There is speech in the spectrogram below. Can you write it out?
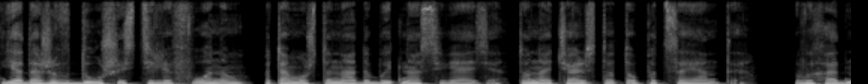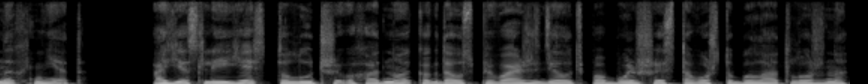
Я даже в душе с телефоном, потому что надо быть на связи. То начальство, то пациенты. Выходных нет. А если и есть, то лучший выходной, когда успеваешь сделать побольше из того, что было отложено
